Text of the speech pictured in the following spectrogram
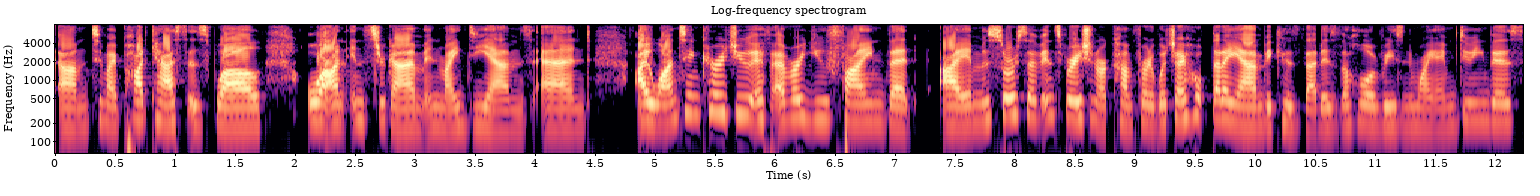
um, to my podcast as well, or on Instagram in my DMs. And I want to encourage you if ever you find that I am a source of inspiration or comfort, which I hope that I am because that is the whole reason why I'm doing this,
